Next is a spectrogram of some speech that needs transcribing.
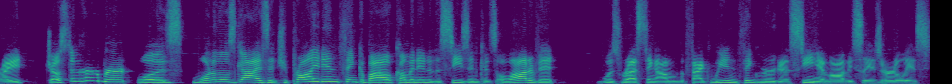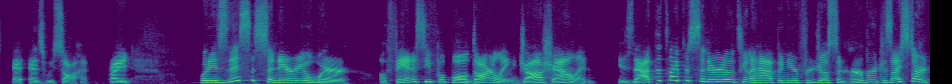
right? Justin Herbert was one of those guys that you probably didn't think about coming into the season because a lot of it was resting on the fact we didn't think we were going to see him obviously as early as as we saw him, right? But is this a scenario where a fantasy football darling, Josh Allen, is that the type of scenario that's going to happen here for Justin Herbert? Because I start,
